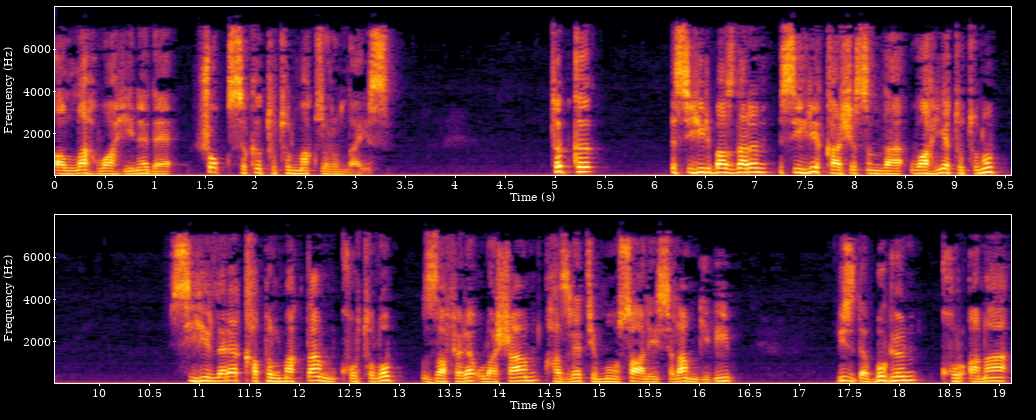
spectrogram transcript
Allah vahyine de çok sıkı tutunmak zorundayız. Tıpkı sihirbazların sihri karşısında vahye tutunup sihirlere kapılmaktan kurtulup zafere ulaşan Hazreti Musa Aleyhisselam gibi biz de bugün Kur'an'a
